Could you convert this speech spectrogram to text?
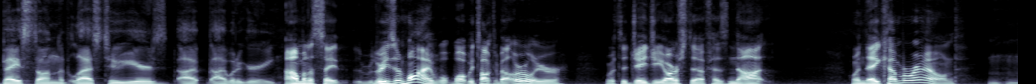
Based on the last two years, I I would agree. I'm gonna say the reason why what we talked about earlier with the JGR stuff has not. When they come around, Mm-hmm.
